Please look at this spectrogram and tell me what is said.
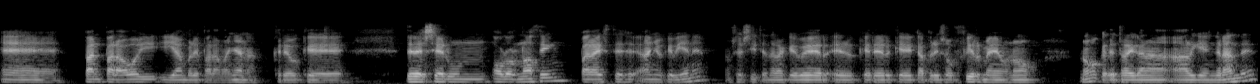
eh, pan para hoy y hambre para mañana. Creo que debe ser un all or nothing para este año que viene. No sé si tendrá que ver el querer que Caprizo firme o no, ¿no? que le traigan a, alguien grande.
